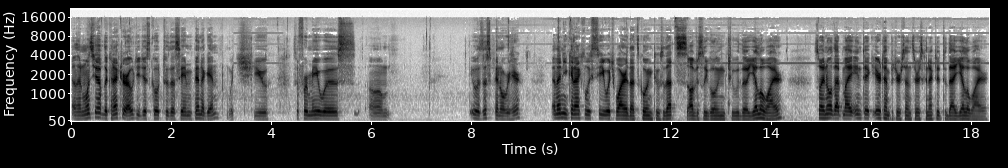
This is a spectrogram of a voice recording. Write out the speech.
And then once you have the connector out, you just go to the same pin again, which you, so for me was um, it was this pin over here and then you can actually see which wire that's going to. So that's obviously going to the yellow wire. So I know that my intake air temperature sensor is connected to that yellow wire.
